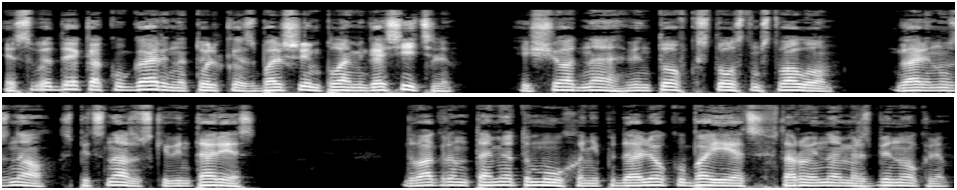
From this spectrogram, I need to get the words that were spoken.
СВД, как у Гарина, только с большим пламегасителем. Еще одна винтовка с толстым стволом. Гарин узнал, спецназовский винторез. Два гранатомета «Муха», неподалеку боец, второй номер с биноклем,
